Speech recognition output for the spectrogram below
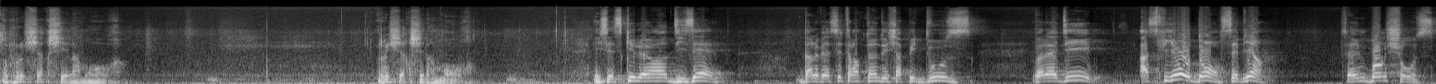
recherchez l'amour. Recherchez l'amour. Et c'est ce qu'il leur disait dans le verset 31 du chapitre 12. Il leur dire, aspirez au don, c'est bien. C'est une bonne chose.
